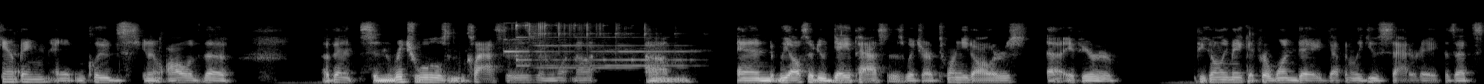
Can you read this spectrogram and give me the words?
camping, and it includes you know all of the events and rituals and classes and whatnot. Um, and we also do day passes, which are twenty dollars uh, if you're if you can only make it for one day, definitely do Saturday because that's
